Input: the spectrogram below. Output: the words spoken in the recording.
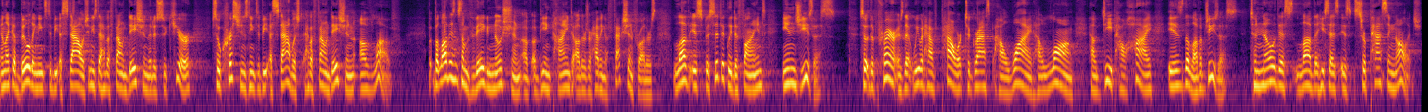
And like a building needs to be established, it needs to have a foundation that is secure. So Christians need to be established, have a foundation of love. But, but love isn't some vague notion of, of being kind to others or having affection for others. Love is specifically defined in Jesus. So the prayer is that we would have power to grasp how wide, how long, how deep, how high is the love of Jesus. To know this love that he says is surpassing knowledge.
